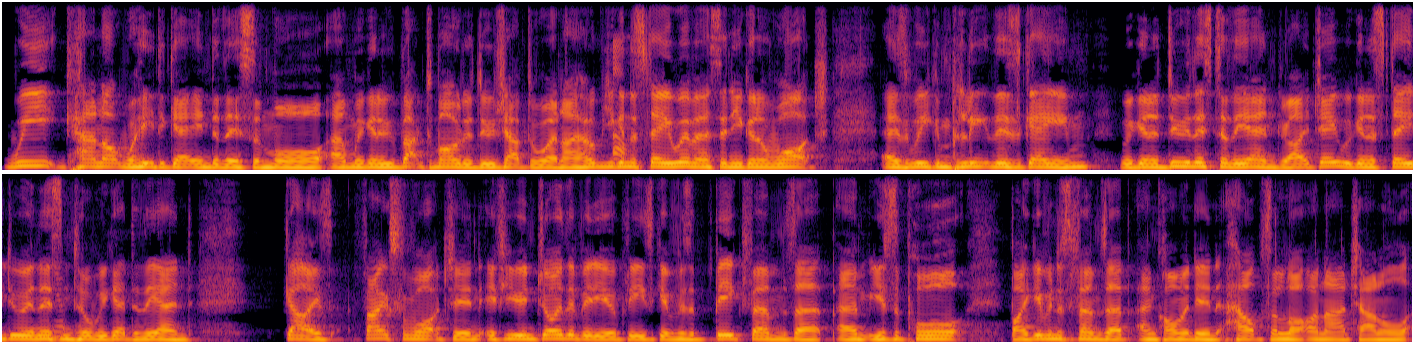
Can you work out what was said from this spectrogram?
We cannot wait to get into this some more, and we're going to be back tomorrow to do chapter one. I hope you're going to stay with us and you're going to watch as we complete this game. We're going to do this to the end, right, Jay? We're going to stay doing this until we get to the end. Guys, thanks for watching. If you enjoyed the video, please give us a big thumbs up. Um, your support by giving us a thumbs up and commenting helps a lot on our channel.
